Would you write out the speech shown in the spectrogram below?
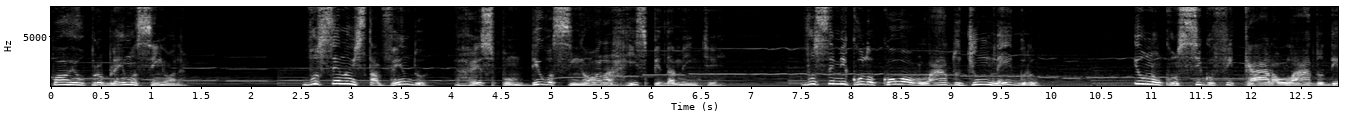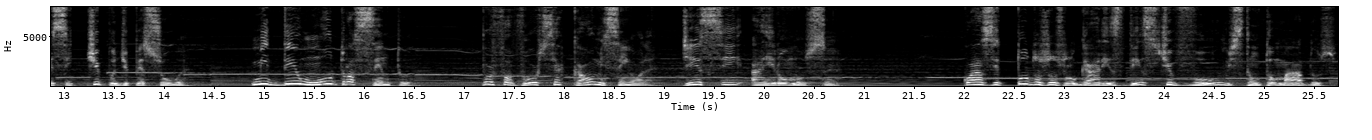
Qual é o problema, senhora? Você não está vendo? Respondeu a senhora rispidamente. Você me colocou ao lado de um negro. Eu não consigo ficar ao lado desse tipo de pessoa. Me dê um outro assento. Por favor, se acalme, senhora, disse a aeromoça. Quase todos os lugares deste voo estão tomados.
